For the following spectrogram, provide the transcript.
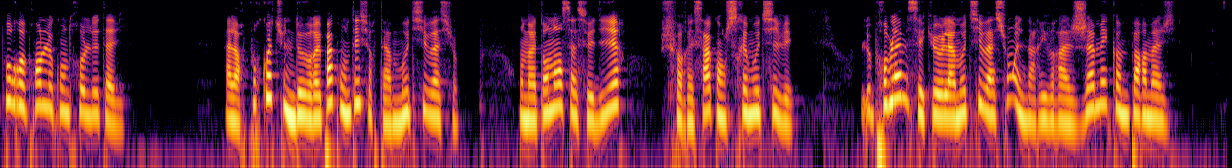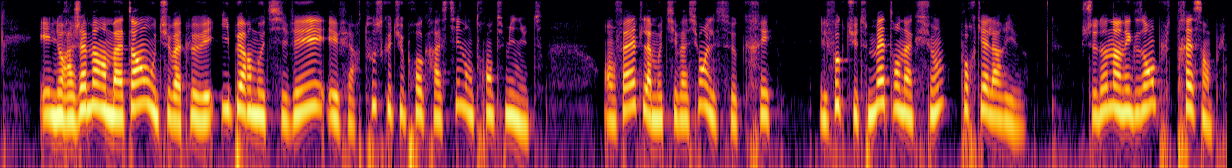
pour reprendre le contrôle de ta vie. Alors pourquoi tu ne devrais pas compter sur ta motivation? On a tendance à se dire je ferai ça quand je serai motivé. Le problème, c'est que la motivation, elle n'arrivera jamais comme par magie. Et il n'y aura jamais un matin où tu vas te lever hyper motivé et faire tout ce que tu procrastines en 30 minutes. En fait, la motivation, elle se crée. Il faut que tu te mettes en action pour qu'elle arrive. Je te donne un exemple très simple.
